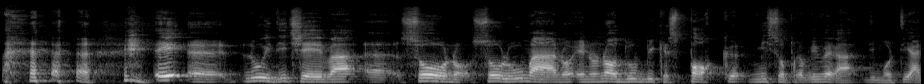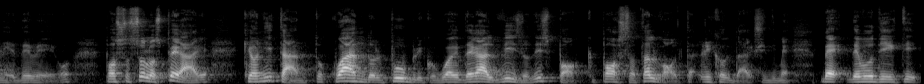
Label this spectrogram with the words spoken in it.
e eh, lui diceva, eh, sono solo umano e non ho dubbi che Spock mi sopravviverà di molti anni ed è vero. Posso solo sperare che ogni tanto, quando il pubblico guarderà il viso di Spock, possa talvolta ricordarsi di me. Beh, devo dirti,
